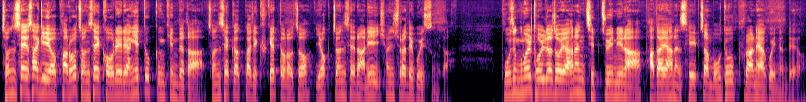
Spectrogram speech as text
전세 사기 여파로 전세 거래량이 뚝 끊긴 데다 전세값까지 크게 떨어져 역전세난이 현실화되고 있습니다. 보증금을 돌려줘야 하는 집주인이나 받아야 하는 세입자 모두 불안해하고 있는데요.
